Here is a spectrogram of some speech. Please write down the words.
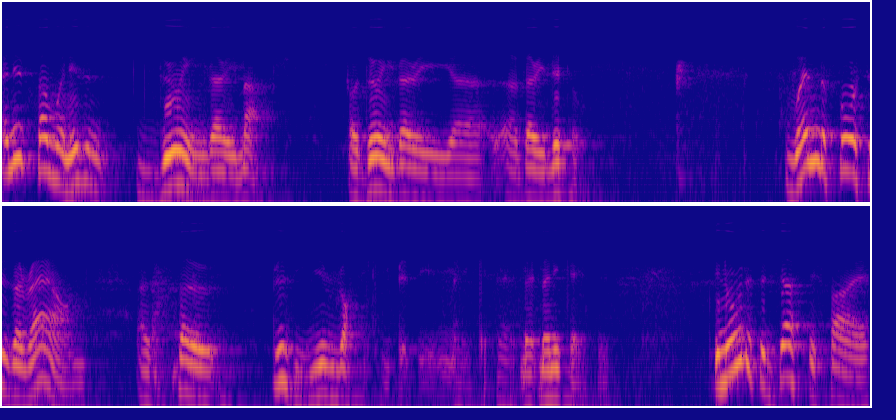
and if someone isn't doing very much, or doing very, uh, uh, very little, when the forces around are so busy, neurotically busy in many, uh, many cases, in order to justify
